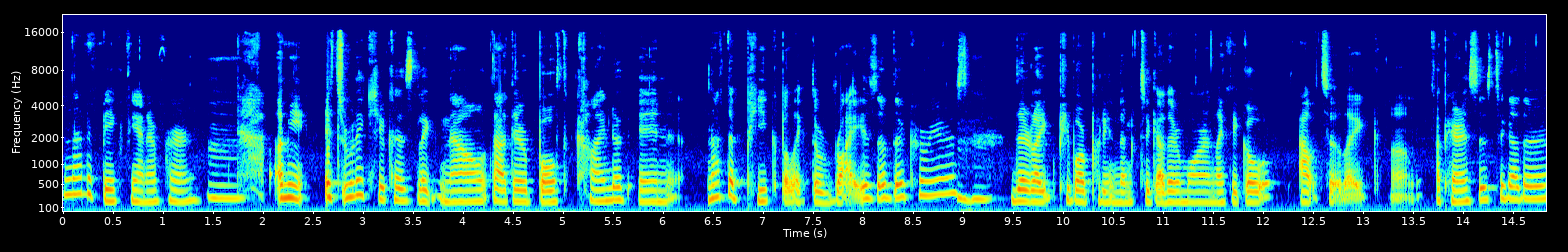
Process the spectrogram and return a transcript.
I'm not a big fan of her. Mm. I mean, it's really cute because like now that they're both kind of in not the peak, but like the rise of their careers, they're like people are putting them together more, and like they go out to like um, appearances together.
